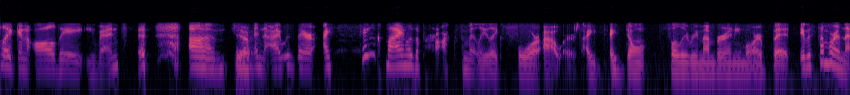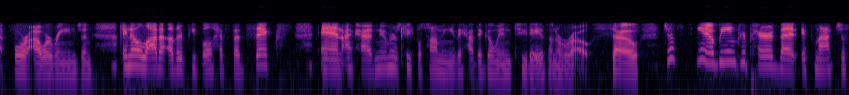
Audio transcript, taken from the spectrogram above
like an all day event um yeah. and i was there i think mine was approximately like four hours i i don't fully remember anymore, but it was somewhere in that four hour range. And I know a lot of other people have said six, and I've had numerous people tell me they had to go in two days in a row. So just, you know, being prepared that it's not just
